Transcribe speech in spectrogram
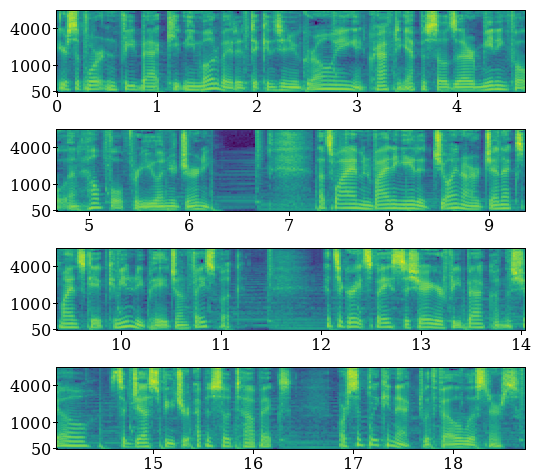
Your support and feedback keep me motivated to continue growing and crafting episodes that are meaningful and helpful for you on your journey. That's why I'm inviting you to join our Gen X Mindscape community page on Facebook. It's a great space to share your feedback on the show, suggest future episode topics, or simply connect with fellow listeners.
